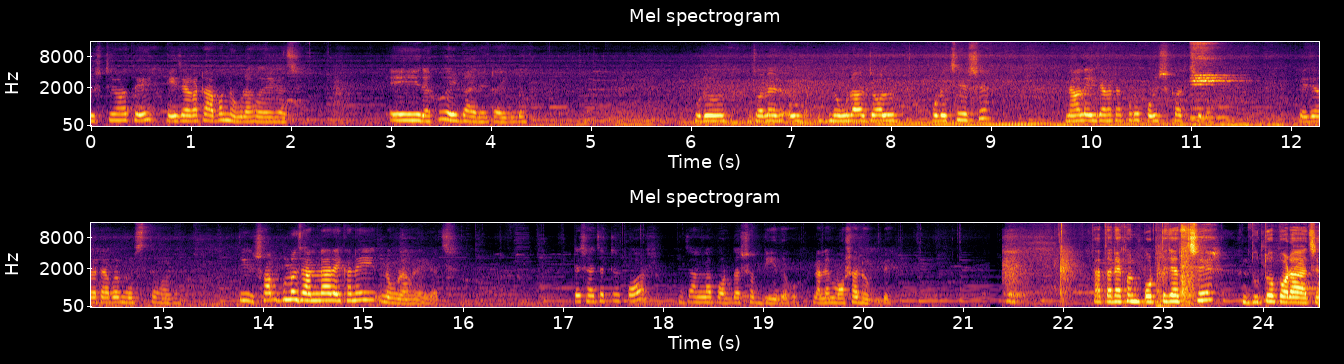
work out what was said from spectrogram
বৃষ্টি হওয়াতে এই জায়গাটা আবার নোংরা হয়ে গেছে। এই দেখো, এই বাইরেটা এগুলো। পুরো জলের নোংরা জল পড়েছে এসে, নাহলে এই জায়গাটা পুরো পরিষ্কার ছিল। এই জায়গাটা আবার মুছতে হবে। সবগুলো জানলার এখানেই নোংরা হয়ে গেছে। এটা সাড়ে চারটের পর জানলা পর্দা সব দিয়ে দেবো, নাহলে মশা ঢুকবে। তাতার এখন পড়তে যাচ্ছে। দুটো পড়া আছে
